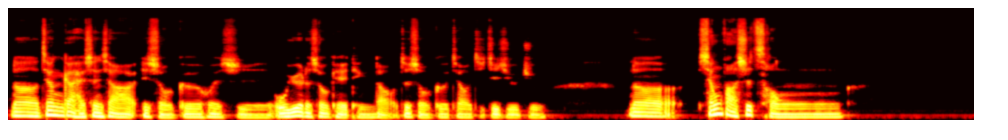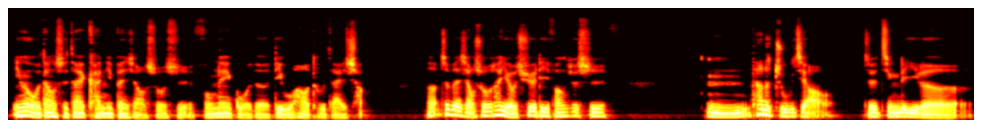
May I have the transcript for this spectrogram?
那这样应该还剩下一首歌，会是五月的时候可以听到。这首歌叫《叽叽啾啾》。那想法是从，因为我当时在看一本小说，是冯内国的《第五号屠宰场》。那这本小说它有趣的地方就是，嗯，它的主角就经历了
